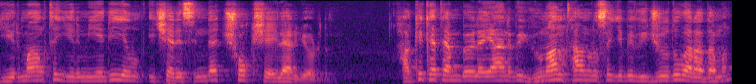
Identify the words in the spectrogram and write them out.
26-27 yıl içerisinde çok şeyler gördüm. Hakikaten böyle yani bir Yunan tanrısı gibi vücudu var adamın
